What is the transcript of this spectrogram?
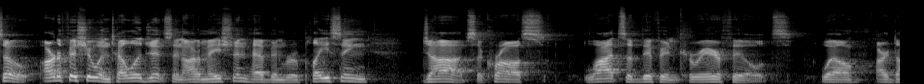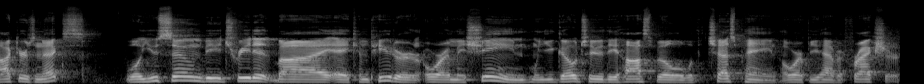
So, artificial intelligence and automation have been replacing jobs across lots of different career fields. Well, are doctors next? Will you soon be treated by a computer or a machine when you go to the hospital with chest pain or if you have a fracture?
